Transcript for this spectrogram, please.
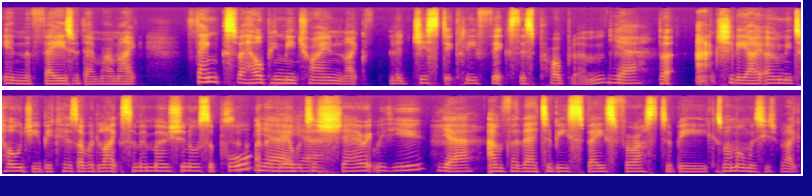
in the phase with them where I'm like, thanks for helping me try and like logistically fix this problem. Yeah. But actually, I only told you because I would like some emotional support and I'd be able yeah. to share it with you Yeah. and for there to be space for us to be. Because my mom was used to be like,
